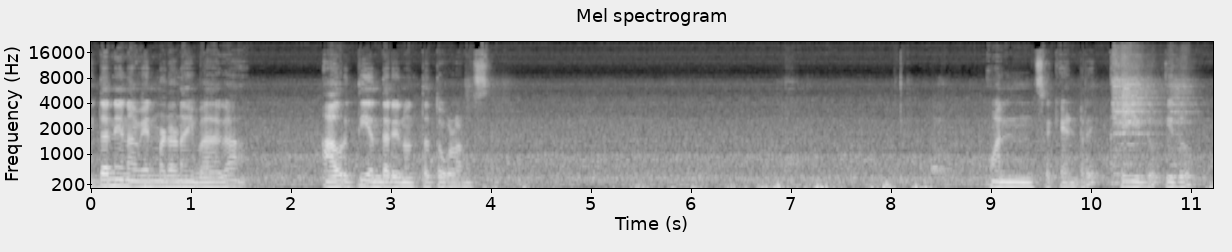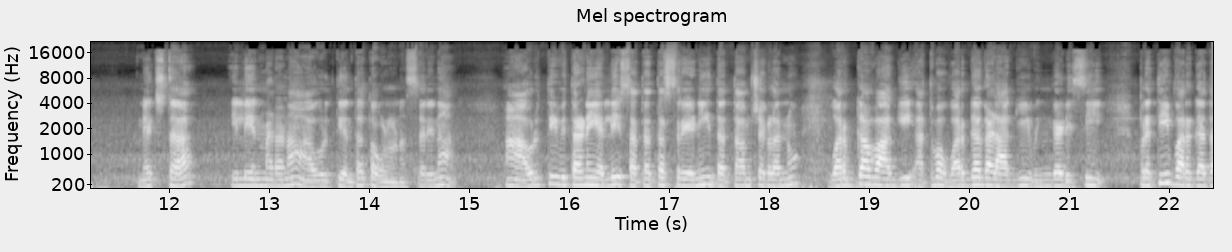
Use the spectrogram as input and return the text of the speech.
ಇದನ್ನೇ ನಾವೇನು ಮಾಡೋಣ ಇವಾಗ? ಆವೃತ್ತಿ ಎಂದರೇನು ಅಂತ ತೊಗೊಳ್ಳೋಣ. ಒನ್ ಸೆಕೆಂಡ್ ರೀ. ಇದು ಇದು. ನೆಕ್ಸ್ಟ ಇಲ್ಲಿ ಏನು ಮಾಡೋಣ? ಆವೃತ್ತಿ ಅಂತ ತೊಗೊಳ್ಳೋಣ. ಸರಿನಾ? ಆವೃತ್ತಿ ವಿತರಣೆಯಲ್ಲಿ ಸತತ ಶ್ರೇಣಿ ದತ್ತಾಂಶಗಳನ್ನು ವರ್ಗವಾಗಿ ಅಥವಾ ವರ್ಗಗಳಾಗಿ ವಿಂಗಡಿಸಿ ಪ್ರತಿ ವರ್ಗದ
